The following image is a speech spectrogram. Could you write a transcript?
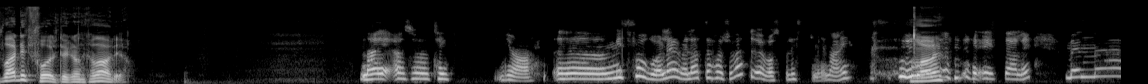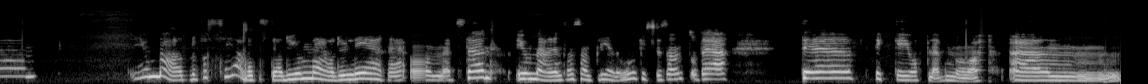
Hva er ditt forhold til Gran Canaria? Nei, altså tenk Ja. Uh, mitt forhold er vel at det har ikke vært øverst på listen min, nei. nei. Helt ærlig. Men uh, jo mer du får se av et sted, jo mer du lærer om et sted, jo mer interessant blir det òg, ikke sant. Og det, det fikk jeg jo opplevd nå. Um,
